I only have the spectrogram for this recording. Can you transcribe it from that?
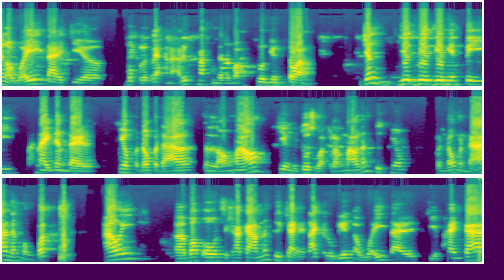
និងអ្វីដែលជាបុគ្គលិកលក្ខណៈឬផ្នែកគំនិតរបស់ខ្លួនយើងផ្ទាល់អញ្ចឹងយើងវាវាមានពីរផ្នែកហ្នឹងដែលខ្ញុំបណ្ដុះបណ្ដាលកន្លងមកជាងមួយទសវត្សរ៍កន្លងមកហ្នឹងគឺខ្ញុំ បណ្ដុះបណ្ដាលនិងបង្វឹកឲ្យបងប្អូនសិក្ខាកាមហ្នឹងគឺចែកឲ្យដាច់រវាងអ្វីដែលជាផែនការ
